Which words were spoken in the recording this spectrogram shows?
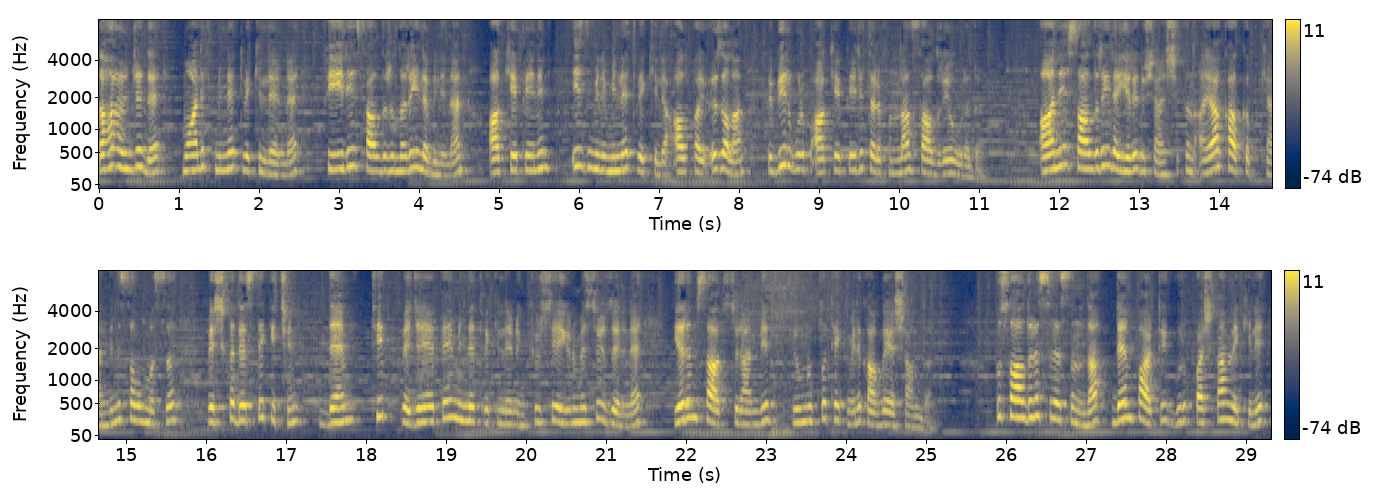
daha önce de muhalif milletvekillerine fiili saldırılarıyla bilinen AKP'nin İzmir milletvekili Alpay Özalan ve bir grup AKP'li tarafından saldırıya uğradı. Ani saldırıyla yere düşen Şık'ın ayağa kalkıp kendini savunması ve Şık'a destek için DEM, TİP ve CHP milletvekillerinin kürsüye yürümesi üzerine yarım saat süren bir yumruklu tekmeli kavga yaşandı. Bu saldırı sırasında DEM Parti Grup Başkan Vekili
